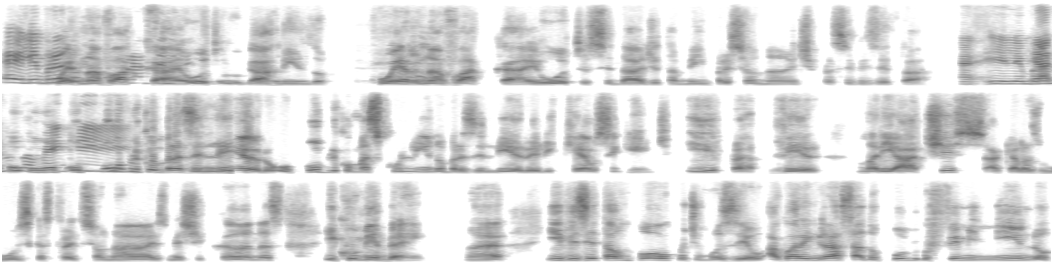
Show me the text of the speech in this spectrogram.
É, lembrando Cuernavaca é outro lugar lindo. Cuernavaca é outra cidade também impressionante para se visitar. É, e lembrando o, também o, que... o público brasileiro, o público masculino brasileiro, ele quer o seguinte: ir para ver mariachis, aquelas músicas tradicionais mexicanas, e comer bem. Né? E visitar um pouco de museu. Agora, engraçado, o público feminino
